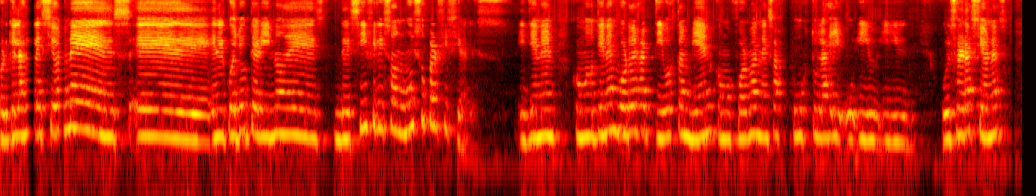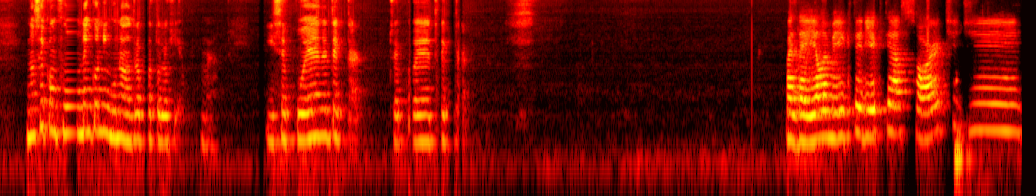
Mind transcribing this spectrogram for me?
porque las lesiones eh, en el cuello uterino de, sífilis son muy superficiales y tienen, como tienen bordes activos también, como forman esas pústulas y, ulceraciones, no se confunden con ninguna otra patología. Y se puede detectar, se puede detectar. Mas daí ela meio que teria que ter a sorte de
